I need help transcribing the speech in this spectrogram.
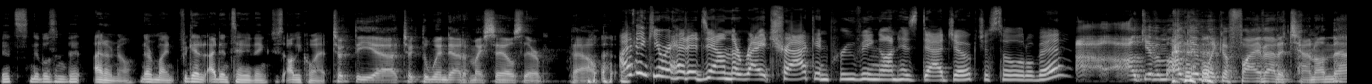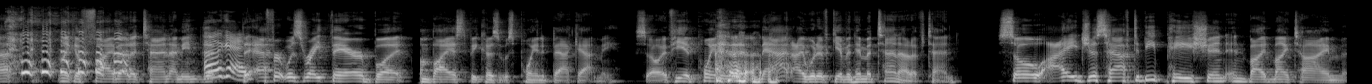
Bits, nibbles, and bit. I don't know. Never mind. Forget it. I didn't say anything. Just I'll be quiet. Took the uh, took the wind out of my sails there, pal. I think you were headed down the right track, improving on his dad joke just a little bit. I- I'll give him. I'll give him like a five out of ten on that. Like a five out of ten. I mean, the, Okay. the effort was right there, but I'm biased because it was pointed back at me. So if he had pointed it at Matt, I would have given him a ten out of ten. So I just have to be patient and bide my time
